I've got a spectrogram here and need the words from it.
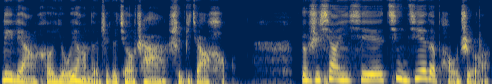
力量和有氧的这个交叉是比较好。要是像一些进阶的跑者，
